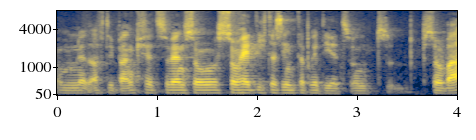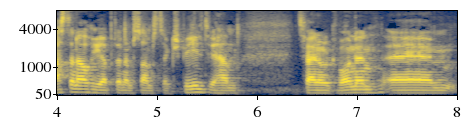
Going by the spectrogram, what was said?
um nicht auf die Bank gesetzt zu werden. So, so hätte ich das interpretiert. Und so war es dann auch. Ich habe dann am Samstag gespielt. Wir haben 2-0 gewonnen. Ähm,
